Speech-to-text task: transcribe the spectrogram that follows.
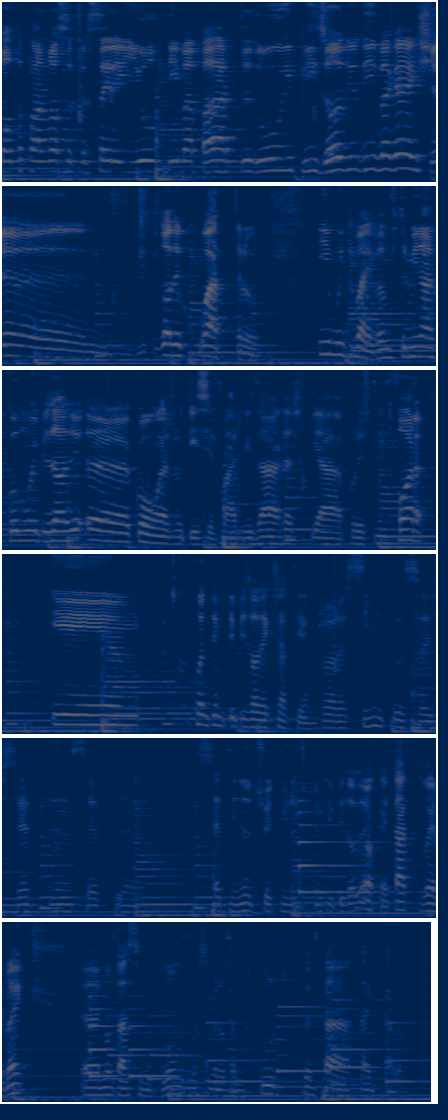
Volta para a nossa terceira e última parte do episódio Divagations, episódio 4. E muito bem, vamos terminar como um episódio uh, com as notícias mais bizarras que há por este mundo fora. E quanto tempo de episódio é que já temos? Ora, 5, 6, 7, 7, 7 minutos, 8 minutos que temos de episódio. Ok, está a correr bem. Uh, não está assim muito longo, mas também não está muito curto, portanto está, está impecável.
